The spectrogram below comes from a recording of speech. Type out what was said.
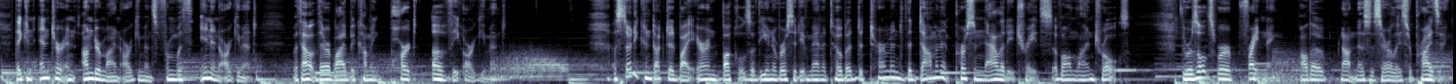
they can enter and undermine arguments from within an argument, without thereby becoming part of the argument. A study conducted by Erin Buckels of the University of Manitoba determined the dominant personality traits of online trolls. The results were frightening, although not necessarily surprising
